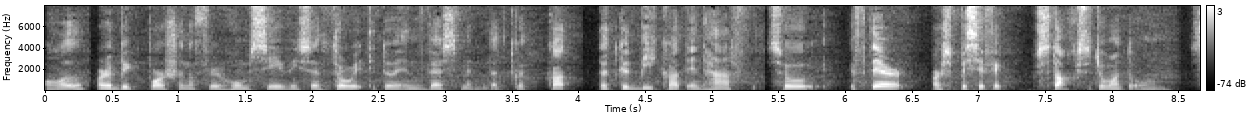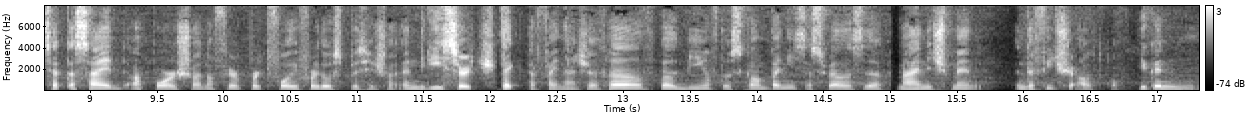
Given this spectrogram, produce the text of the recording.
all or a big portion of your home savings and throw it into an investment that could cut that could be cut in half? So if there are specific stocks that you want to own, set aside a portion of your portfolio for those positions and research like the financial health, well-being of those companies as well as the management and the future outlook. You can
